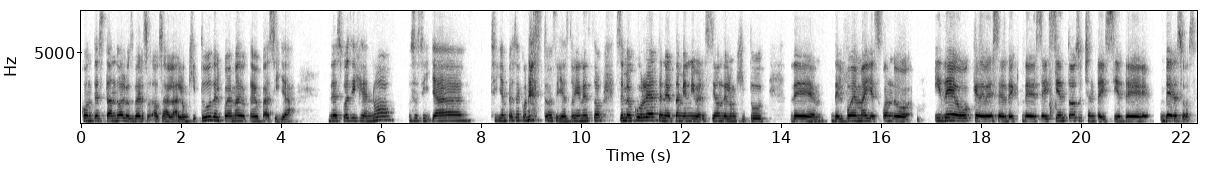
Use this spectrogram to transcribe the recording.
contestando a los versos, o sea, la longitud del poema de Octavio Paz y ya. Después dije, no, o sea, si ya, si ya empecé con esto, si ya estoy en esto, se me ocurre tener también mi versión de longitud de, del poema y es cuando ideo que debe ser de, de 687 versos,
